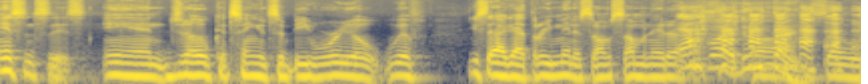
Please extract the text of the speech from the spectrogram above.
instances. And Job continued to be real with you say I got three minutes, so I'm summing it up. Go ahead, do. Um, so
